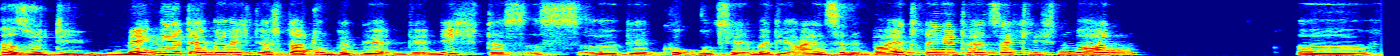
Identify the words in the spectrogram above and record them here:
Also die Menge der Berichterstattung bewerten wir nicht. Das ist, äh, wir gucken uns ja immer die einzelnen Beiträge tatsächlich nur an. Äh,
